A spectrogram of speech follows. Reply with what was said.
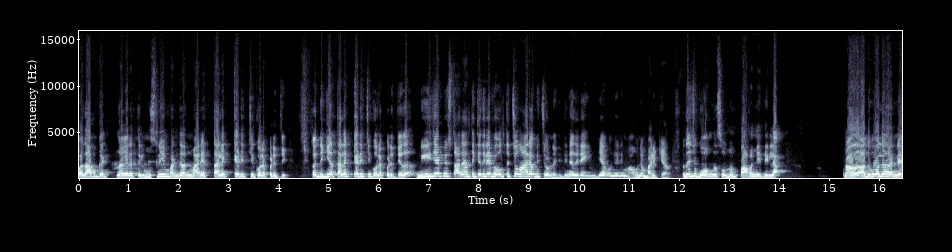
പ്രതാപ്ഗഡ് നഗരത്തിൽ മുസ്ലിം പണ്ഡിതന്മാരെ തലക്കടിച്ച് കൊലപ്പെടുത്തി. ശ്രദ്ധിക്കുക തലക്കടിച്ച് കൊലപ്പെടുത്തിയത് ബി ജെ പി സ്ഥാനാർത്ഥിക്കെതിരെ പ്രവർത്തിച്ചു എന്ന് ആരോപിച്ചുകൊണ്ട് ഇതിനെതിരെ ഇന്ത്യ മുന്നണി മൗനം പാലിക്കുകയാണ്. പ്രത്യേകിച്ച് കോൺഗ്രസ് ഒന്നും പറഞ്ഞിട്ടില്ല. അതുപോലെ തന്നെ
